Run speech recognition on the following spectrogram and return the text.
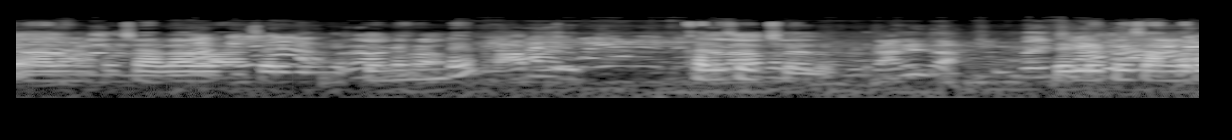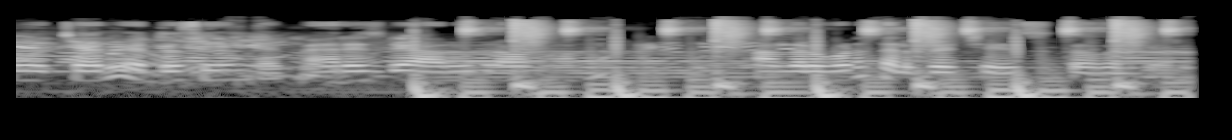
చాలా అంటే చాలా బాగా జరిగింది. ఎందుకంటే కలిసి వచ్చింది రిలేటివ్స్ అందరూ వచ్చారు. At the same time marriage day ఆ రోజు రావడం అందరూ కూడా సెలబ్రేట్ చేసుకోగలిగారు.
